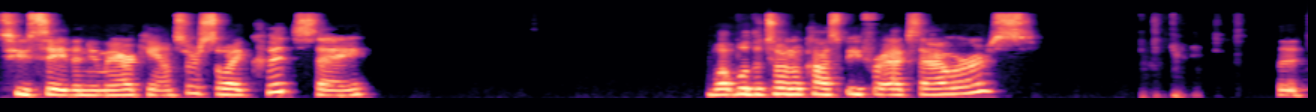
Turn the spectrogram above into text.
to say the numeric answer. So I could say, what will the total cost be for X hours? the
